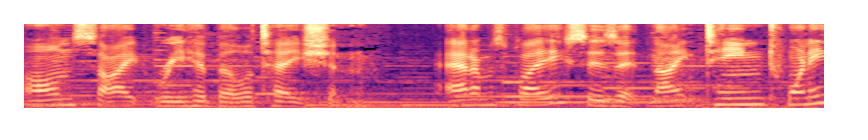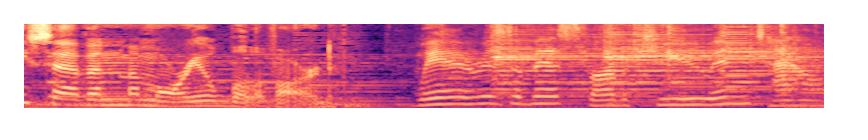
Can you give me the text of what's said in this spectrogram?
on site rehabilitation. Adams Place is at 1927 Memorial Boulevard. Where is the best barbecue in town?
